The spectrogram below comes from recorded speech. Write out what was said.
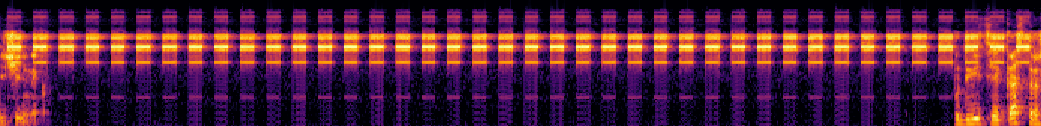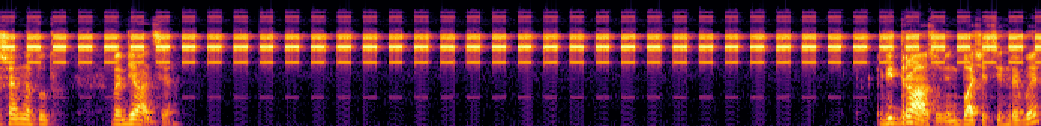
лічильник. Подивіться, яка страшенна тут радіація. Відразу він бачить ці гриби.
